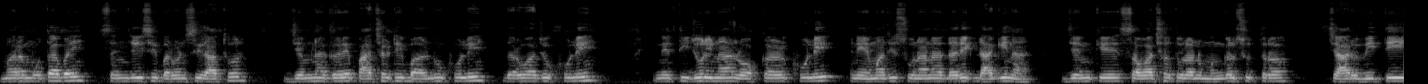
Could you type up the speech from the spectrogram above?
મારા મોટાભાઈ સંજયસિંહ બરવણસિંહ રાઠોડ, જેમના ઘરે પાછળથી બારણું ખોલી, દરવાજો ખોલી ને તિજોરીના લોકર ખોલી અને એમાંથી સોનાના દરેક દાગીના, જેમ કે સવા છ તોલાનું મંગલસૂત્ર, ચાર વીંટી,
